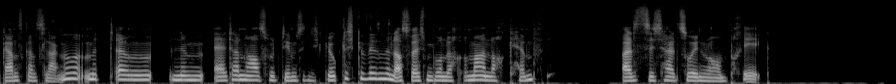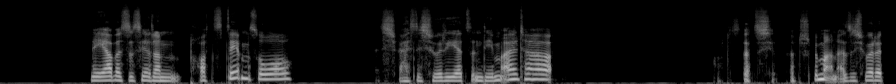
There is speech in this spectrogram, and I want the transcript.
ganz, ganz lange mit ähm, einem Elternhaus, mit dem sie nicht glücklich gewesen sind, aus welchem Grund auch immer, noch kämpfen, weil es sich halt so enorm prägt. Naja, aber es ist ja dann trotzdem so, also ich weiß nicht, ich würde jetzt in dem Alter, oh Gott, das hört sich ganz schlimm an, also ich würde,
